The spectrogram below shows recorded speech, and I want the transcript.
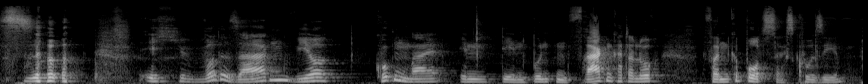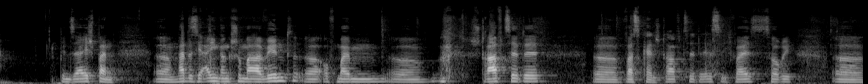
So, ich würde sagen, wir gucken mal in den bunten Fragenkatalog von Geburtstagskursi. Bin sehr gespannt. Ähm, hat es ja eingangs schon mal erwähnt, äh, auf meinem äh, Strafzettel, was kein Strafzettel ist, ich weiß, sorry, äh,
